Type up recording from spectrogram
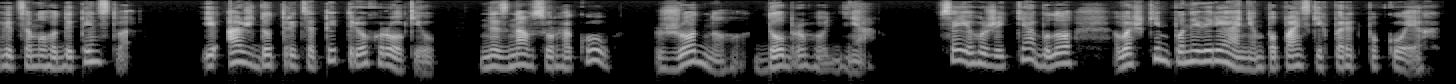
Від самого дитинства і аж до 33 років не знав Сургаков жодного доброго дня. Все його життя було важким поневірянням по панських передпокоях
